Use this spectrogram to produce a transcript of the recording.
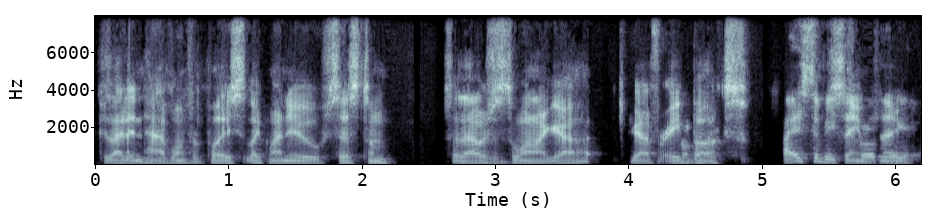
because I didn't have one for place like my new system. So that was just the one I got. I got it for eight Okay. bucks. I, I used to be the Same totally. thing.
